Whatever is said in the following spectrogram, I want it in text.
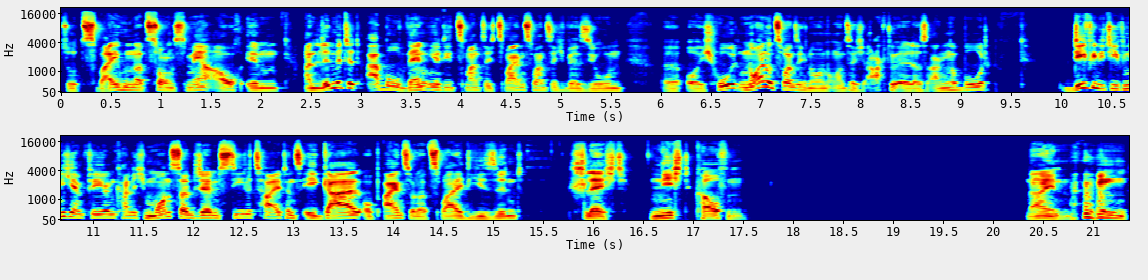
so 200 Songs mehr auch im Unlimited-Abo, wenn ihr die 2022-Version äh, euch holt. 29,99 aktuell das Angebot. Definitiv nicht empfehlen kann ich Monster Jam Steel Titans, egal ob 1 oder 2, die sind schlecht. Nicht kaufen. Nein,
